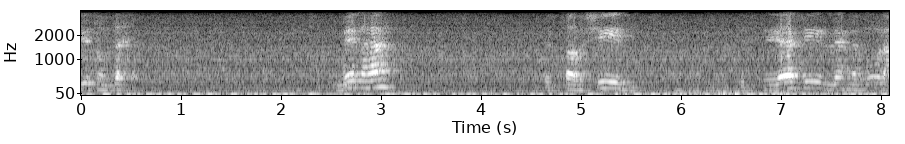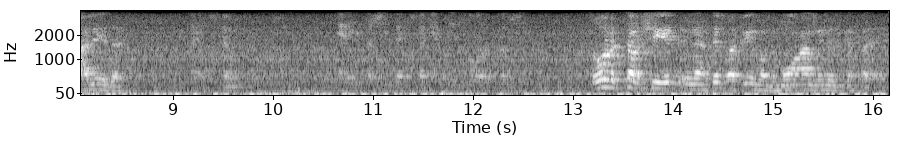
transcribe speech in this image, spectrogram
دي تنتخب منها الترشيد السياسي اللي إحنا بنقول عليه ده. يعني الترشيد ده مش فاهم يعني إيه صور الترشيد صور الترشيد إنها تبقى في مجموعة من الكفاءات.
